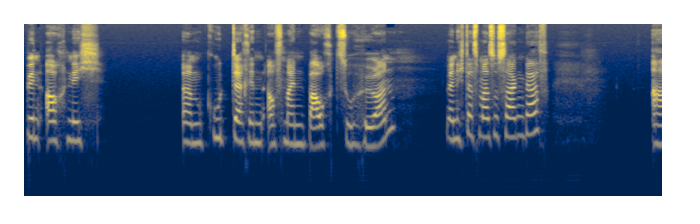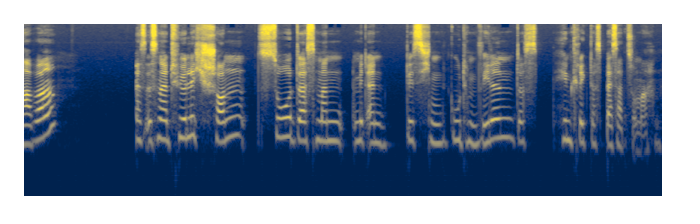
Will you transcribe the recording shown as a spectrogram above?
bin auch nicht ähm, gut darin, auf meinen Bauch zu hören, wenn ich das mal so sagen darf. Aber es ist natürlich schon so, dass man mit ein bisschen gutem Willen das hinkriegt, das besser zu machen.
